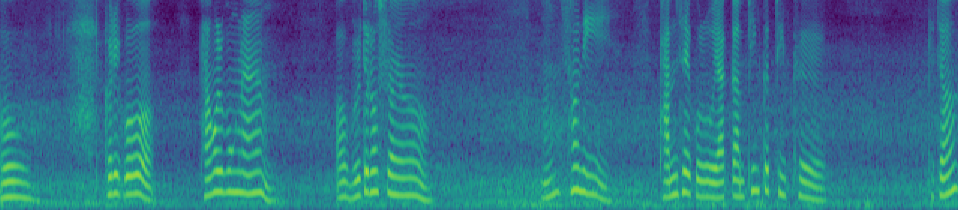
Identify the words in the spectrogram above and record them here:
오. 그리고 방울복랑 어, 물들었어요. 어? 선이 밤색으로 약간 핑크핑크. 그죠?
